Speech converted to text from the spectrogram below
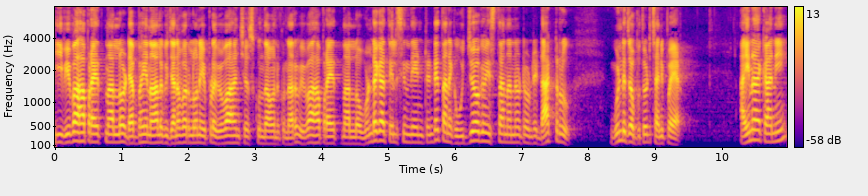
ఈ వివాహ ప్రయత్నాల్లో డెబ్బై నాలుగు జనవరిలోనే ఎప్పుడో వివాహం చేసుకుందాం అనుకున్నారు. వివాహ ప్రయత్నాల్లో ఉండగా తెలిసింది ఏంటంటే తనకు ఉద్యోగం ఇస్తానన్నటువంటి డాక్టరు గుండె జబ్బుతోటి చనిపోయారు. అయినా కానీ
